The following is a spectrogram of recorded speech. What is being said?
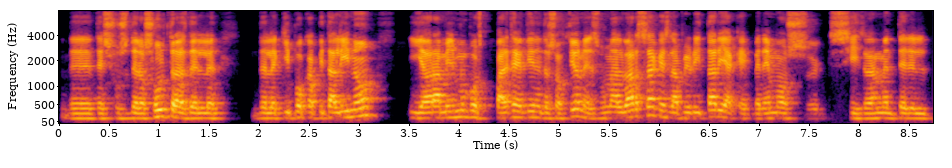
de, sus, de los ultras del, del equipo capitalino y ahora mismo pues parece que tiene tres opciones. Una al Barça, que es la prioritaria, que veremos eh, si realmente él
